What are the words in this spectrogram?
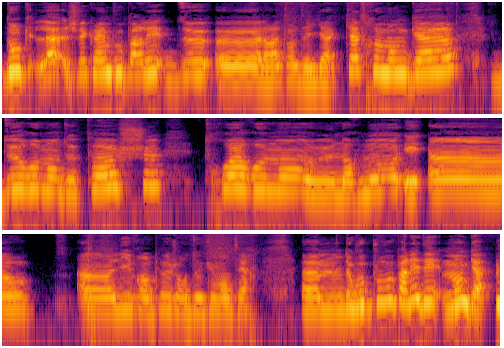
Donc là, je vais quand même vous parler de... Euh, alors attendez, il y a 4 mangas, 2 romans de poche, 3 romans euh, normaux et un, un livre un peu genre documentaire. Euh, donc pour vous parler des mangas.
